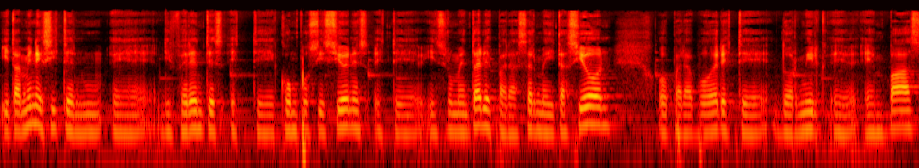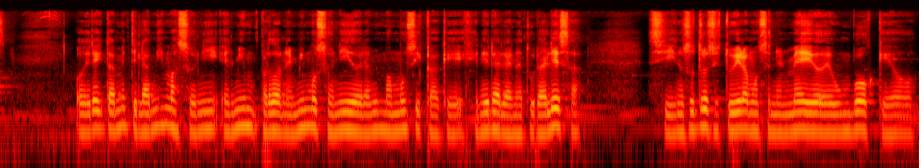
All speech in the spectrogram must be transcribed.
Y también existen eh, diferentes este, composiciones este, instrumentales para hacer meditación o para poder este, dormir eh, en paz o directamente la misma el mismo, perdón, el mismo sonido, la misma música que genera la naturaleza. Si nosotros estuviéramos en el medio de un bosque o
